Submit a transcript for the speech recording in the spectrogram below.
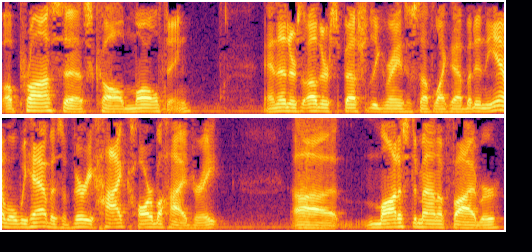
a, a process called malting. And then there's other specialty grains and stuff like that. But in the end, what we have is a very high carbohydrate, uh, modest amount of fiber,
